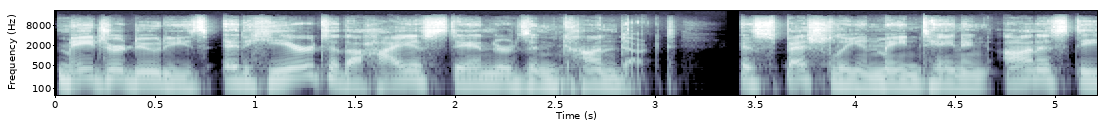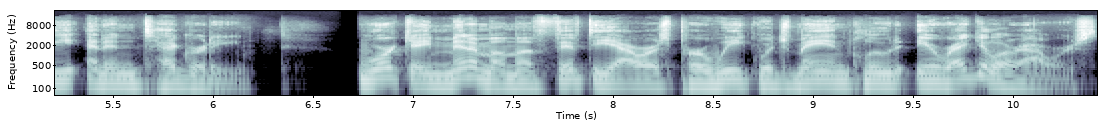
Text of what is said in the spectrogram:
Major duties: adhere to the highest standards in conduct, especially in maintaining honesty and integrity. Work a minimum of 50 hours per week, which may include irregular hours,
